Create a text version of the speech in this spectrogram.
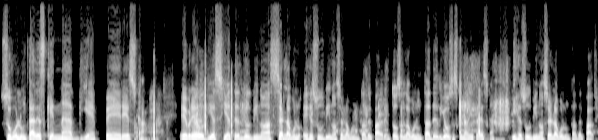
su voluntad es que nadie perezca. Hebreos 17, Dios vino a hacer la eh, Jesús vino a hacer la voluntad del Padre. Entonces, la voluntad de Dios es que nadie perezca y Jesús vino a hacer la voluntad del Padre.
